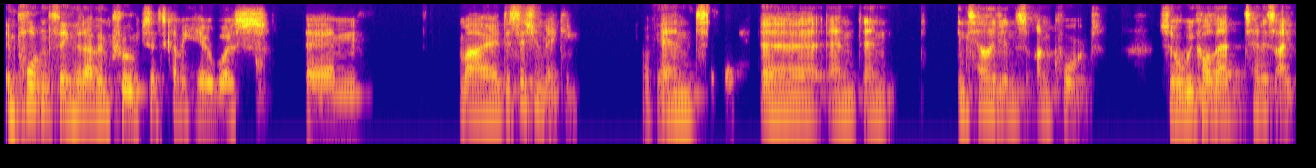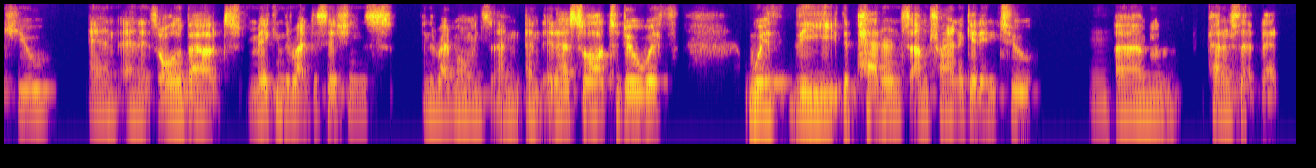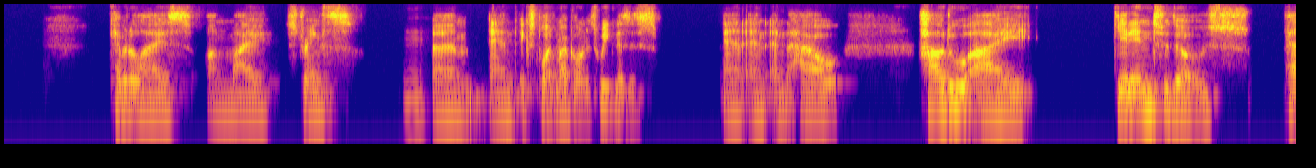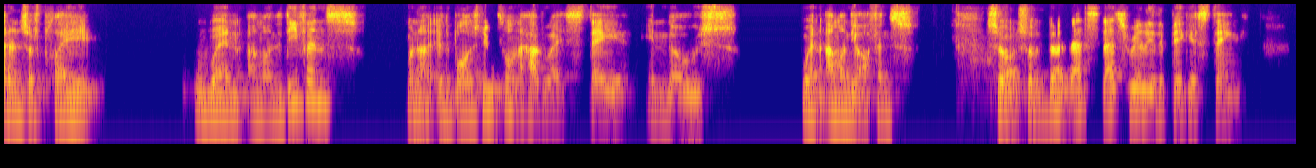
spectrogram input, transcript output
important thing that I've improved since coming here was um, my decision making. Okay. And uh, and and intelligence on court. So we call that tennis IQ, and and it's all about making the right decisions in the right moments, and and it has a lot to do with with the the patterns I'm trying to get into, Mm. um, patterns that that capitalize on my strengths Mm. um, and exploit my opponent's weaknesses, and and and how how do I get into those patterns of play when I'm on the defense, when I, if the ball is neutral, and how do I stay in those when I'm on the offense? So so tha- that's that's really the biggest thing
